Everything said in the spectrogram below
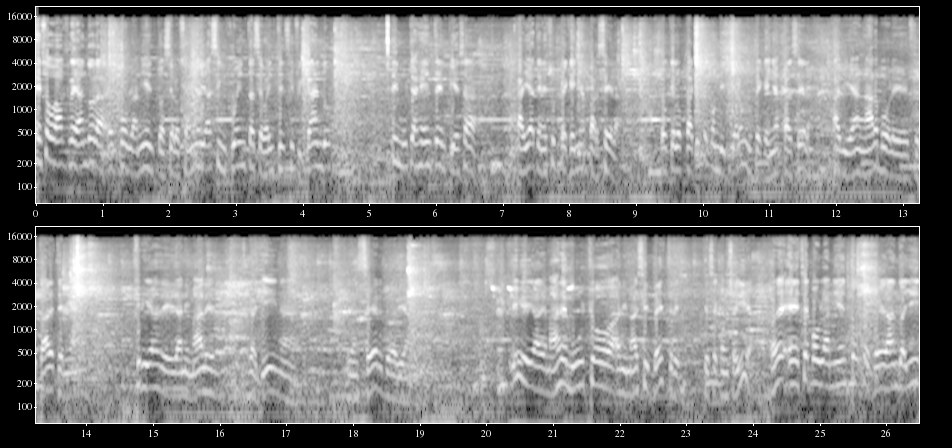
eso va creando el poblamiento, hacia los años ya 50 se va intensificando y mucha gente empieza ahí a tener sus pequeñas parcelas, porque los patios se convirtieron en pequeñas parcelas. Habían árboles frutales, tenían crías de, animales, gallinas, habían... Y además de muchos animales silvestres que se conseguían. Entonces ese poblamiento se fue dando allí.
